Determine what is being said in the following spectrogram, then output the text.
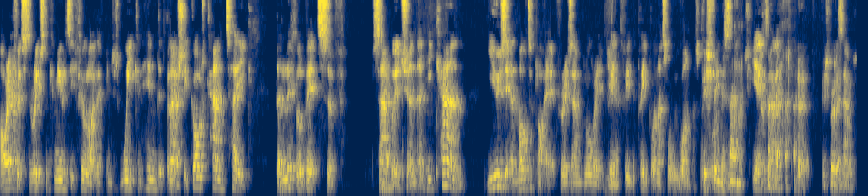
our efforts to reach the community feel like they've been just weak and hindered. But Yeah. actually, God can take the Mm. little bits of sandwich and, and He can use it and multiply it for His own glory and feed, Yeah. feed the people, and that's what we want. That's what fish we finger sandwich Yeah, exactly. Fish finger sandwich.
